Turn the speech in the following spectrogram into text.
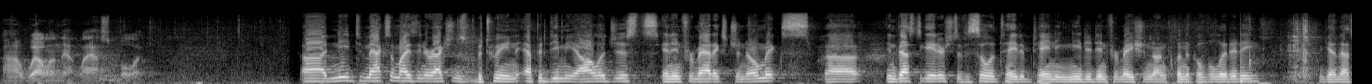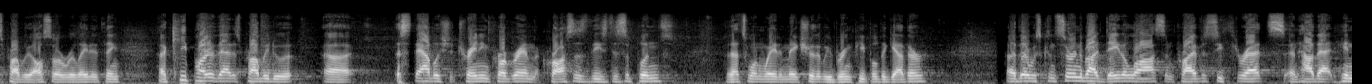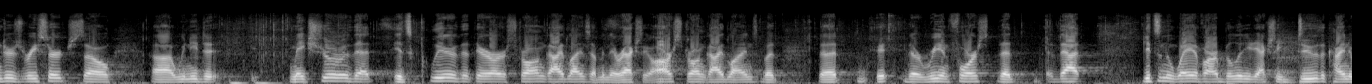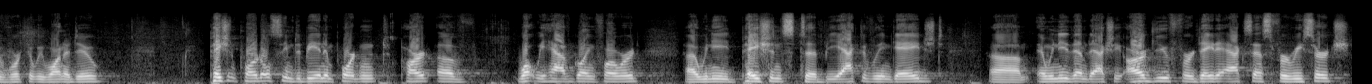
uh, well in that last bullet. Uh, Need to maximize interactions between epidemiologists and informatics genomics uh, investigators to facilitate obtaining needed information on clinical validity. Again, that's probably also a related thing. A key part of that is probably to uh, establish a training program that crosses these disciplines. That's one way to make sure that we bring people together. Uh, There was concern about data loss and privacy threats and how that hinders research, so uh, we need to make sure that it's clear that there are strong guidelines. I mean, there actually are strong guidelines, but that it- they're reinforced, that that gets in the way of our ability to actually do the kind of work that we want to do. Patient portals seem to be an important part of what we have going forward. Uh, we need patients to be actively engaged, um, and we need them to actually argue for data access for research.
